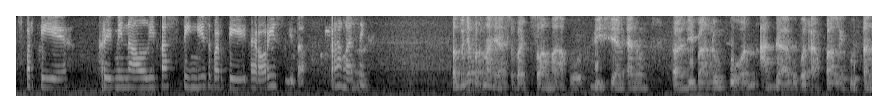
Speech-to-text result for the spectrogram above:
seperti kriminalitas tinggi seperti teroris gitu. Pernah nggak sih? tentunya pernah ya sebagai selama aku di CNN eh, di Bandung pun ada beberapa liputan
